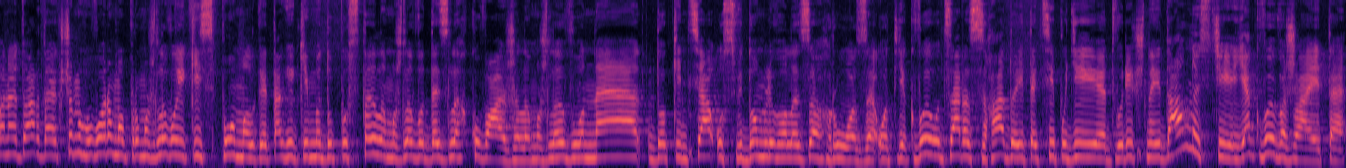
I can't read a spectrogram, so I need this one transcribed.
Пане Едуарде, якщо ми говоримо про можливо якісь помилки, так які ми допустили, можливо, десь злегковажили, можливо, не до кінця усвідомлювали загрози. От як ви от зараз згадуєте ці події дворічної давності, як ви вважаєте?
